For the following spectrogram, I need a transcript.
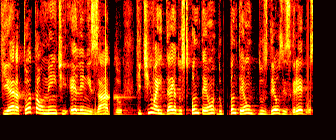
que era totalmente helenizado, que tinha a ideia panteão, do panteão dos deuses gregos,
